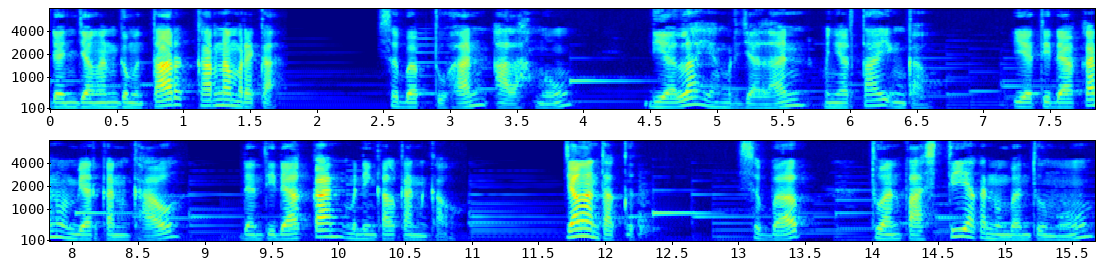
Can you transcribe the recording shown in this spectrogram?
dan jangan gemetar karena mereka sebab Tuhan Allahmu, dialah yang berjalan menyertai engkau. Ia tidak akan membiarkan engkau dan tidak akan meninggalkan engkau. Jangan takut, sebab Tuhan pasti akan membantumu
